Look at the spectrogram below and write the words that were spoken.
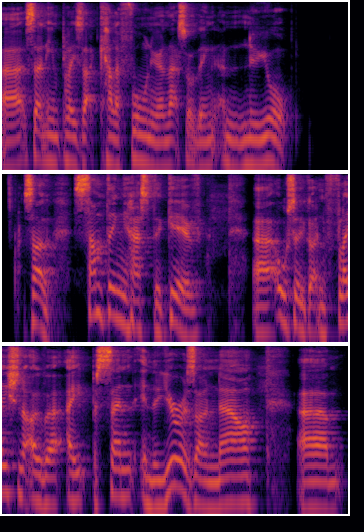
Uh, certainly in places like California and that sort of thing, and New York. So something has to give. Uh, also, you've got inflation over eight percent in the eurozone now. Um,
